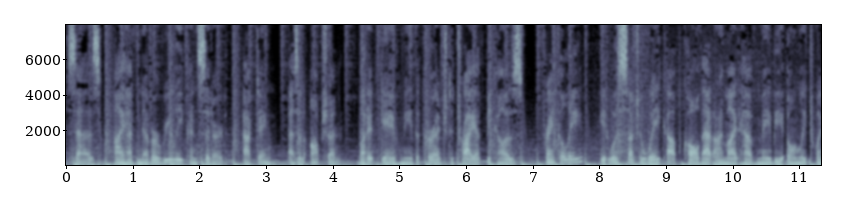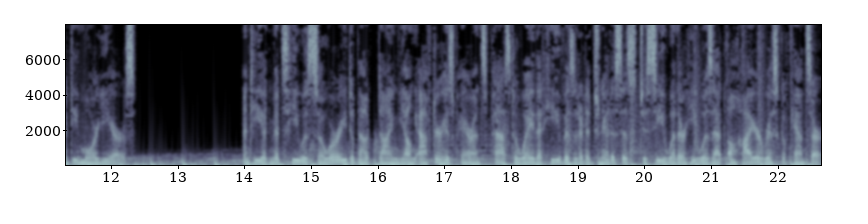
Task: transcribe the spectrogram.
says, I had never really considered acting as an option, but it gave me the courage to try it because, frankly, it was such a wake-up call that I might have maybe only 20 more years. And he admits he was so worried about dying young after his parents passed away that he visited a geneticist to see whether he was at a higher risk of cancer.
